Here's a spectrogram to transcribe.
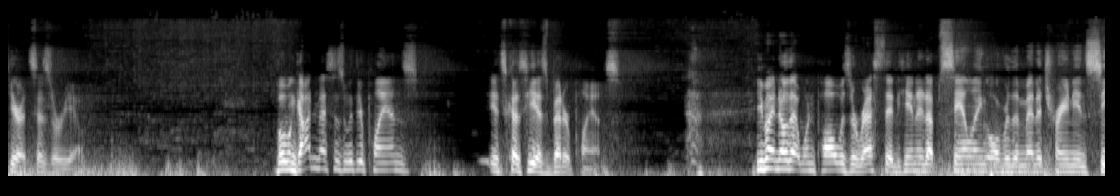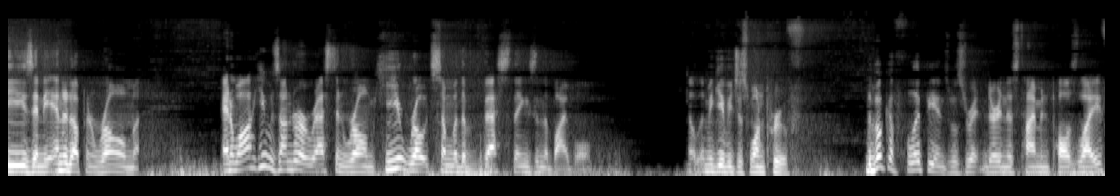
here at Caesarea. But when God messes with your plans, it's because he has better plans. you might know that when Paul was arrested, he ended up sailing over the Mediterranean seas and he ended up in Rome. And while he was under arrest in Rome, he wrote some of the best things in the Bible. Now, let me give you just one proof. The book of Philippians was written during this time in Paul's life,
